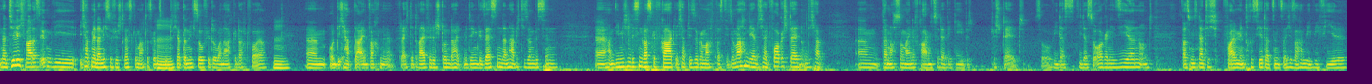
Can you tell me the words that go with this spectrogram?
natürlich war das irgendwie, ich habe mir da nicht so viel Stress gemacht, das ist ganz Mhm. gut. Ich habe da nicht so viel drüber nachgedacht vorher. Hm. Ähm, und ich habe da einfach eine, vielleicht eine Dreiviertelstunde halt mit denen gesessen. Dann habe ich die so ein bisschen, äh, haben die mich ein bisschen was gefragt. Ich habe die so gemacht, was die so machen. Die haben sich halt vorgestellt und ich habe ähm, dann noch so meine Fragen zu der WG gestellt. So wie das, die das so organisieren und was mich natürlich vor allem interessiert hat, sind solche Sachen wie wie viel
